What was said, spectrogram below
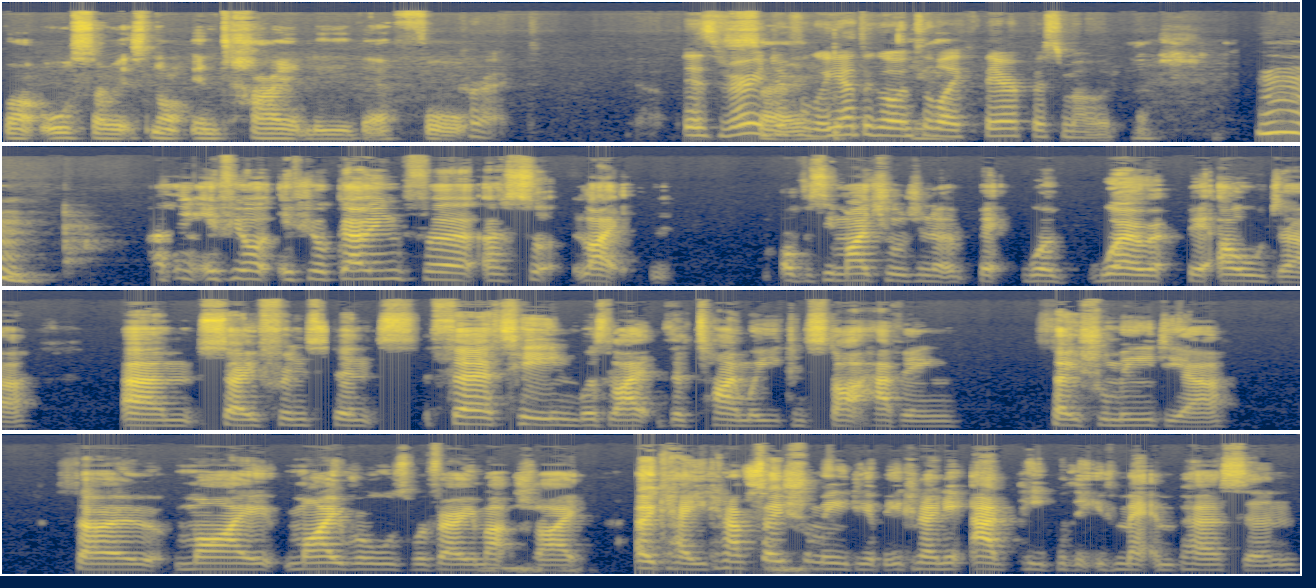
but also it's not entirely their fault. Correct. It's very so, difficult. You have to go into yeah. like therapist mode. Mm. I think if you're if you're going for a sort like obviously my children are a bit were were a bit older. Um, so for instance, thirteen was like the time where you can start having social media. So my my rules were very much like okay, you can have social media, but you can only add people that you've met in person.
